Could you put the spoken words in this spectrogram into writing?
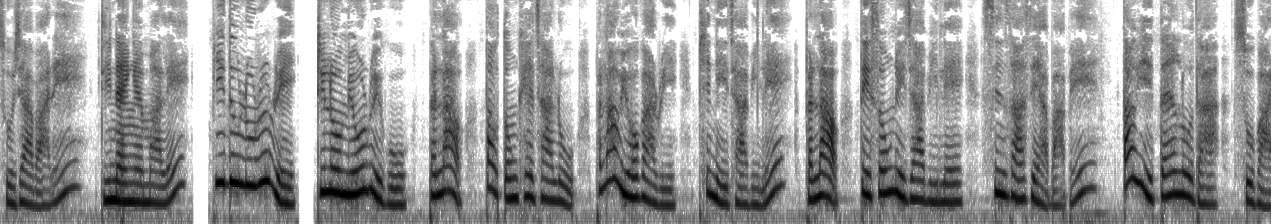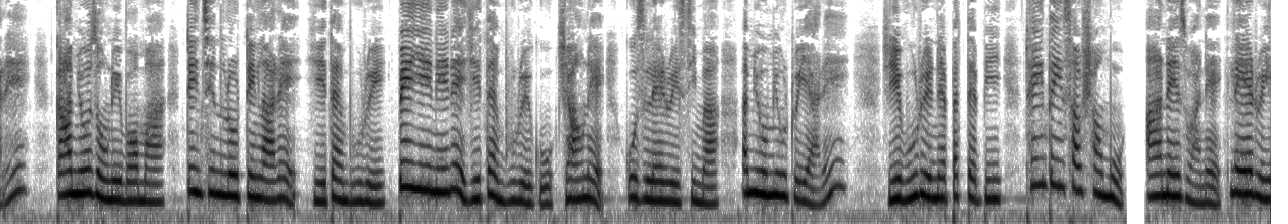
ဆိုကြပါတယ်ဒီနိုင်ငံမှာလည်းပြည်သူလူထုတွေဒီလိုမျိုးတွေကိုဘလောက်တောက်သုံးခဲ့ကြလို့ဘလောက်ယောဂါတွေဖြစ်နေကြပြီလဲဘလောက်သိဆုံးနေကြပြီလဲစဉ်းစားစရာပါပဲ တောက်ရည်တန်းလို့သာဆိုပါတယ်။ကားမျိုးစုံတွေပေါ်မှာတင်ချင်းလိုတင်လာတဲ့ရေတန့်ဘူးတွေပေရည်နေတဲ့ရေတန့်ဘူးတွေကိုရောင်းတဲ့ကိုယ်စလဲတွေစီမှာအမျိုးမျိုးတွေ့ရတယ်။ရေဘူးတွေနဲ့ပတ်သက်ပြီးထိမ့်သိမ်းဆောက်ရှောက်မှုအားနည်းစွာနဲ့လှဲတွေ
